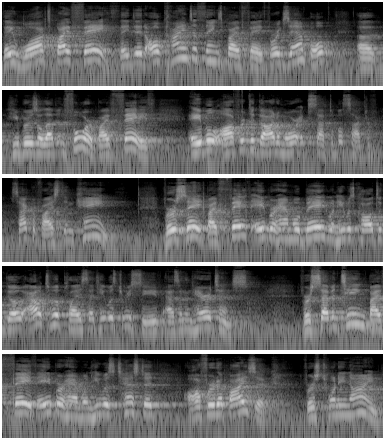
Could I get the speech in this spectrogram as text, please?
They walked by faith. They did all kinds of things by faith. For example, uh, Hebrews 11:4, by faith Abel offered to God a more acceptable sacrifice than Cain. Verse 8 By faith, Abraham obeyed when he was called to go out to a place that he was to receive as an inheritance. Verse 17 By faith, Abraham, when he was tested, offered up Isaac. Verse 29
